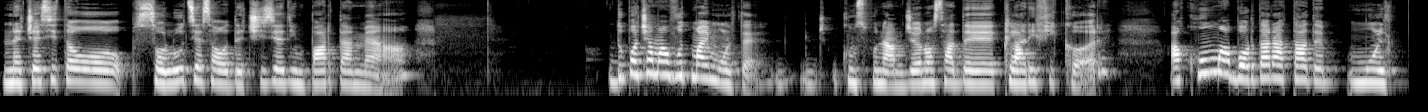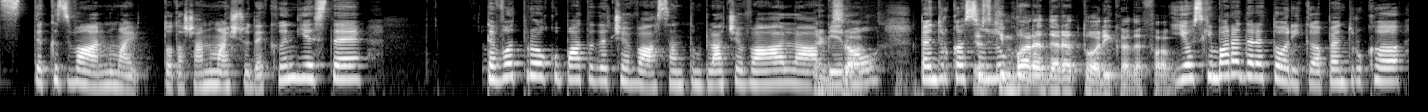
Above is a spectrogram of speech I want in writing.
necesită o soluție sau o decizie din partea mea. După ce am avut mai multe, cum spuneam, genul ăsta de clarificări, acum abordarea ta de mult, de câțiva ani, nu mai, tot așa, nu mai știu de când, este te văd preocupată de ceva, s-a întâmplat ceva la exact. birou. Pentru că e sunt o schimbare lucruri... de retorică, de fapt. E o schimbare de retorică, pentru că uh,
